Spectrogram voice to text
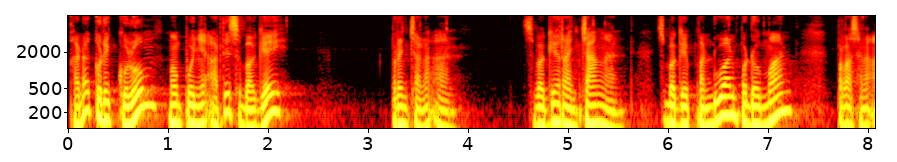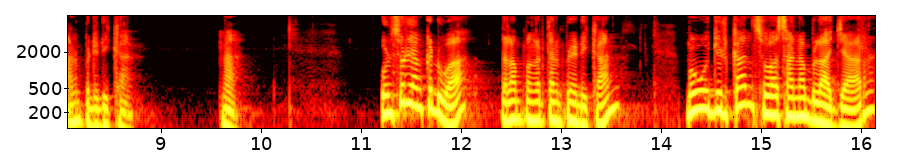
Karena kurikulum mempunyai arti sebagai perencanaan, sebagai rancangan sebagai panduan pedoman pelaksanaan pendidikan. Nah, unsur yang kedua dalam pengertian pendidikan mewujudkan suasana belajar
